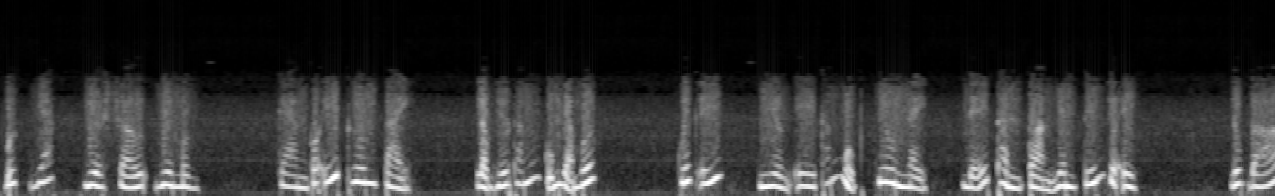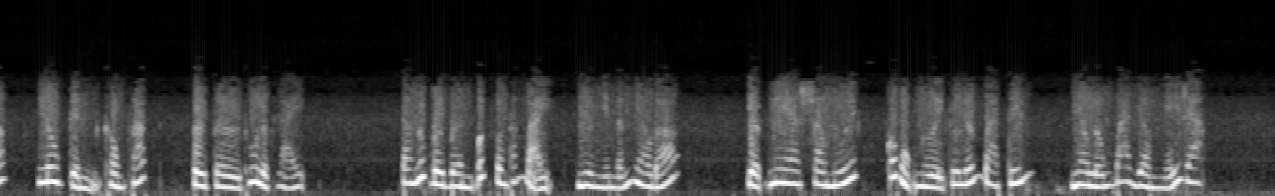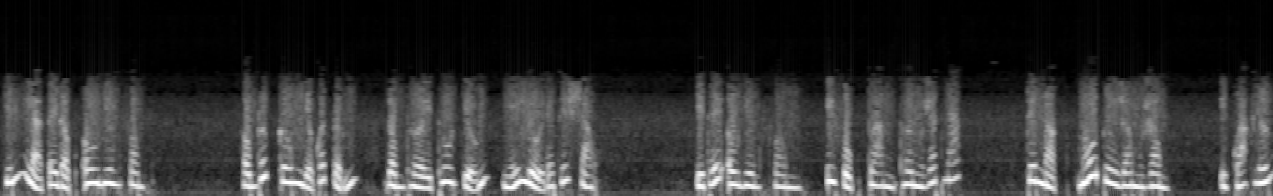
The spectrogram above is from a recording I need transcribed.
Bất giác, vừa sợ, vừa mừng. Càng có ý thương tài, lòng hiếu thắng cũng giảm bớt quyết ý, nhường y thắng một chiêu này để thành toàn danh tiếng cho y. Lúc đó, lưu kình không phát, từ từ thu lực lại. Đang lúc đôi bên bất phân thắng bại, nhường nhìn lẫn nhau đó, chợt nghe sau núi có một người kêu lớn ba tiếng, nhào lộn ba vòng nhảy ra. Chính là tay độc âu dương phong. Hồng thất công và quách tỉnh đồng thời thu trưởng nhảy lùi ra phía sau. Chỉ thấy âu dương phong y phục toàn thân rách nát trên mặt máu tươi ròng ròng y quát lớn.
